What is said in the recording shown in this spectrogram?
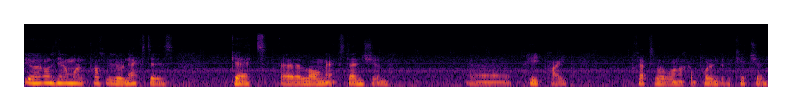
The only thing I'm going to possibly do next is get a long extension uh, heat pipe, flexible one I can put into the kitchen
